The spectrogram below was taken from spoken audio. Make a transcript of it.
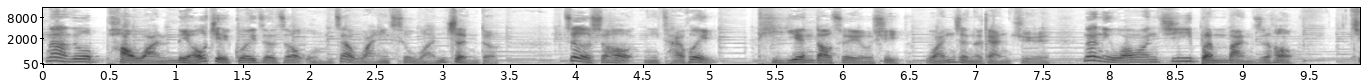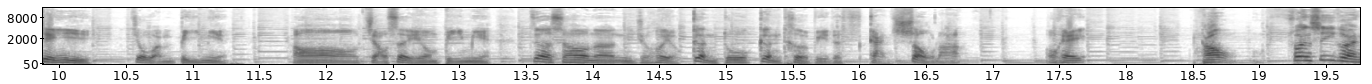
那如果跑完了解规则之后，我们再玩一次完整的，这个时候你才会体验到这个游戏完整的感觉。那你玩完基本版之后，建议就玩 B 面。哦，角色也用 B 面，这个时候呢，你就会有更多更特别的感受啦。OK，好，算是一款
